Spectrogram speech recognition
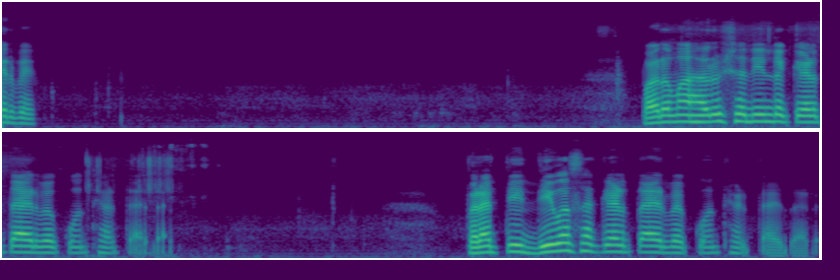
ಇರಬೇಕು. ಪರಮಹರುಷದಿಂದ ಕೇಳ್ತಾ ಇರಬೇಕು ಅಂತ ಹೇಳ್ತಾ ಇದ್ದಾರೆ. ಪ್ರತಿ ದಿವಸ ಕೇಳ್ತಾ ಇರಬೇಕು ಅಂತ ಹೇಳ್ತಾ ಇದ್ದಾರೆ.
